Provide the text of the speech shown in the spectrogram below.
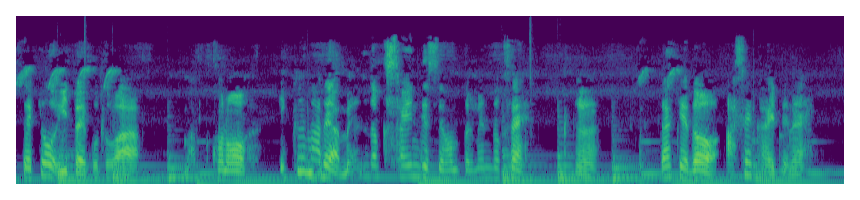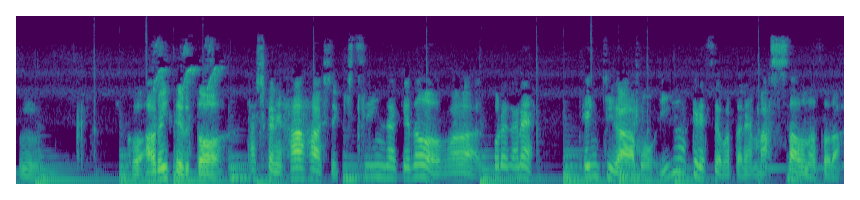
す。で、今日言いたいことは、まあ、この、行くまではめんどくさいんですよ。本当にめんどくさい。うん。だけど、汗かいてね、こう歩いてると、確かにハーハーしてきついんだけど、まあ、これがね、天気がもういいわけですよ。またね、真っ青な空。ね。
